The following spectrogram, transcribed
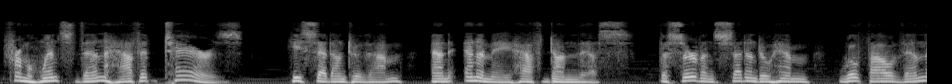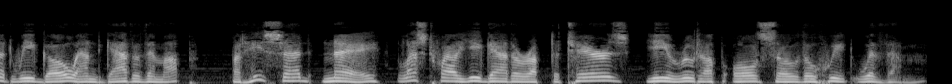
From whence then hath it tares? He said unto them, An enemy hath done this. The servants said unto him, Wilt thou then that we go and gather them up? But he said, Nay, lest while ye gather up the tares, ye root up also the wheat with them.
